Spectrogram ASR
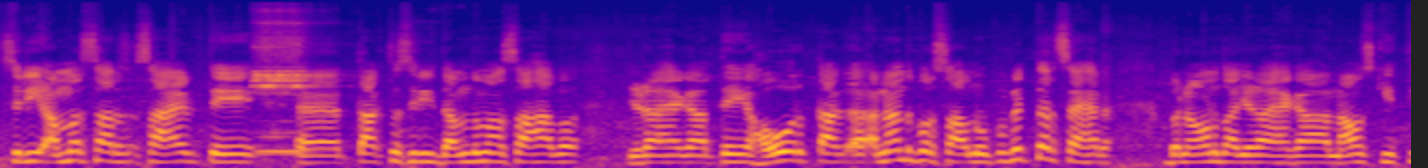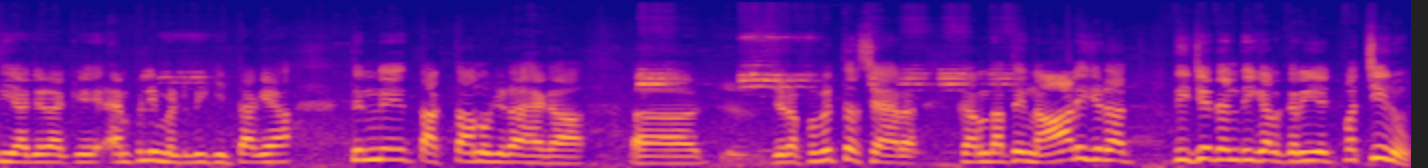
ਸ੍ਰੀ ਅੰਮ੍ਰਿਤਸਰ ਸਾਹਿਬ ਤੇ ਤਖਤ ਸ੍ਰੀ ਦਮਦਮਾ ਸਾਹਿਬ ਜਿਹੜਾ ਹੈਗਾ ਤੇ ਹੋਰ ਤਖ਼- ਆਨੰਦਪੁਰ ਸਾਹਿਬ ਨੂੰ ਪਵਿੱਤਰ ਸ਼ਹਿਰ ਬਣਾਉਣ ਦਾ ਜਿਹੜਾ ਹੈਗਾ ਅਨਾਉਂਸ ਕੀਤੀ ਆ ਜਿਹੜਾ ਕਿ ਇੰਪਲੀਮੈਂਟ ਵੀ ਕੀਤਾ ਗਿਆ। ਤਿੰਨੇ ਤਾਕਤਾਂ ਨੂੰ ਜਿਹੜਾ ਹੈਗਾ ਜਿਹੜਾ ਪਵਿੱਤਰ ਸ਼ਹਿਰ ਕਰਨ ਦਾ ਤੇ ਨਾਲ ਹੀ ਜਿਹੜਾ ਤੀਜੇ ਦਿਨ ਦੀ ਗੱਲ ਕਰੀਏ 25 ਨੂੰ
